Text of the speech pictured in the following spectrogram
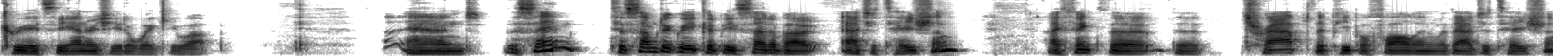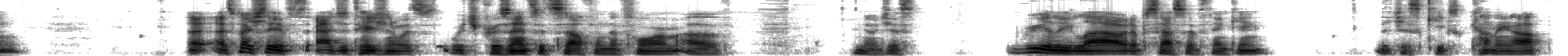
creates the energy to wake you up. And the same, to some degree, could be said about agitation. I think the, the trap that people fall in with agitation, uh, especially if agitation was, which presents itself in the form of you know, just really loud, obsessive thinking that just keeps coming up.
